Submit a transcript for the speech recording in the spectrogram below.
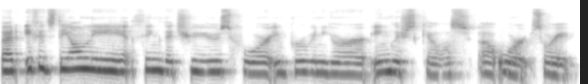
But if it's the only thing that you use for improving your English skills, uh, or sorry,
